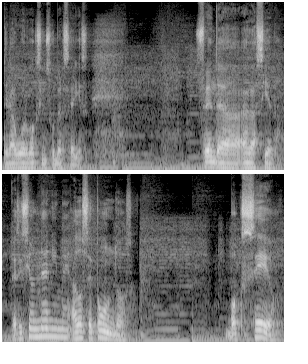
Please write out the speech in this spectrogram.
de la World Boxing Super Series frente a, a. Decisión unánime a 12 puntos. Boxeo.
